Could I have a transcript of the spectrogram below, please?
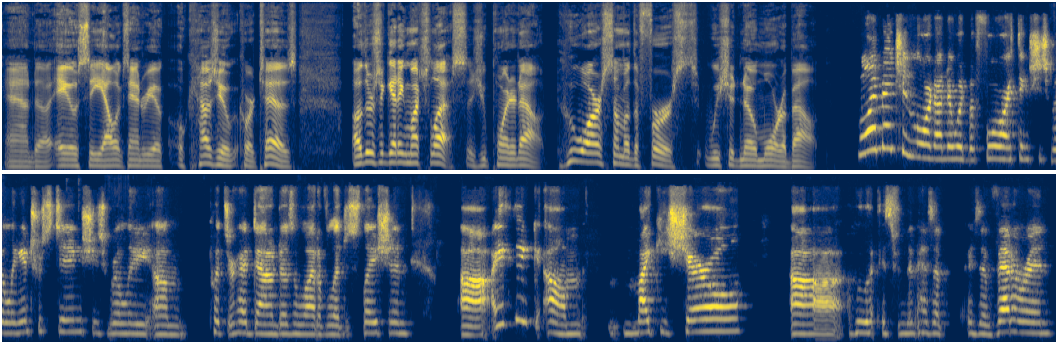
and uh, AOC Alexandria Ocasio Cortez Others are getting much less, as you pointed out. Who are some of the first we should know more about? Well, I mentioned Lauren Underwood before. I think she's really interesting. She's really um, puts her head down and does a lot of legislation. Uh, I think um, Mikey Sherrill, uh, who is from the, has a is a veteran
